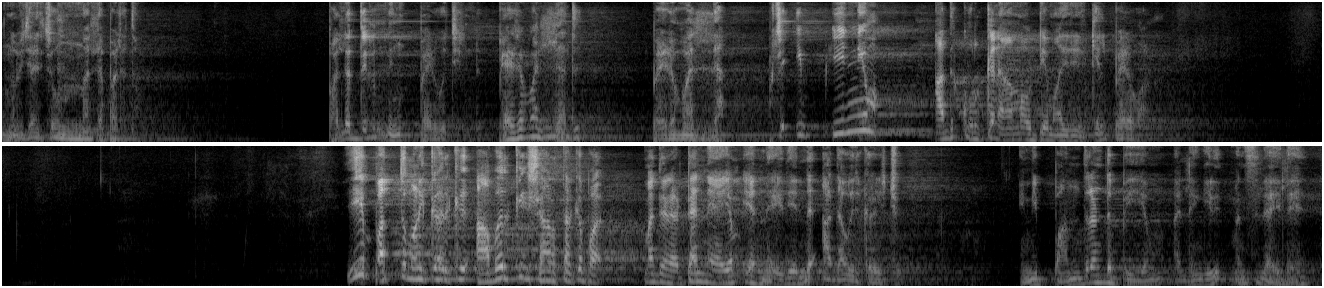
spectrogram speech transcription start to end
നിങ്ങൾ വിചാരിച്ച ഒന്നല്ല പലതും. പലതിലും നിങ്ങൾ പിഴവച്ചിട്ടുണ്ട് പിഴവല്ല അത്. പിഴവല്ല. പക്ഷെ ഇനിയും അത് കുറുക്കൻ ആമ മാതിരി ഇരിക്കൽ പിഴവാണ്. ഈ പത്ത് മണിക്കാർക്ക് അവർക്ക് ഷാർത്തൊക്കെ മറ്റേ ടെൻ എ എം എന്ന് എഴുതിയതിന്റെ അത് അവർ കഴിച്ചു. ഇനി പന്ത്രണ്ട് പി എം അല്ലെങ്കിൽ മനസ്സിലായില്ലേ?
